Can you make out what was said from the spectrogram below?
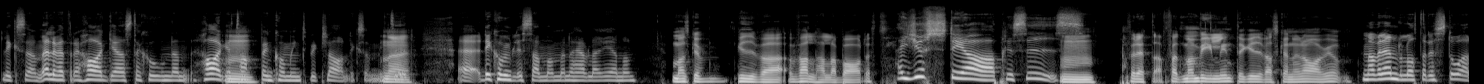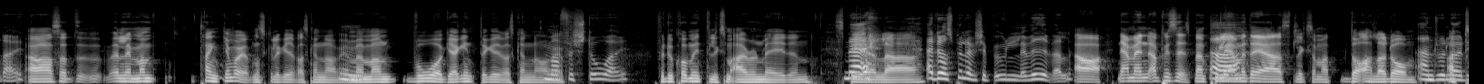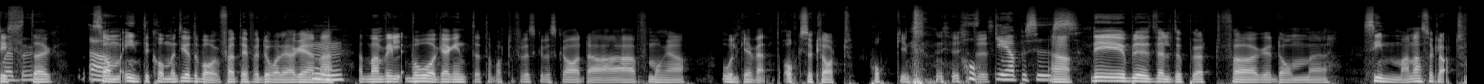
liksom, eller vet du det, Haga-stationen, Hagatappen kommer inte bli klar liksom i Nej. tid. Eh, det kommer bli samma med den här jävla arenan. Man ska riva Valhallabadet. Ja just det ja, precis. Mm, för detta, för att man vill inte riva Skandinavium. Man vill ändå låta det stå där. Ja, så att, eller man, tanken var ju att man skulle riva Skandinavium, Mm. men man vågar inte riva Skandinavium. Man förstår. För då kommer inte liksom Iron Maiden Nej. spela... Äh, då spelar vi för sig på Ullevi väl? Ja, nej men ja, precis. Men problemet är att, liksom att då alla de artister Ja. som inte kommer till Göteborg för att det är för dålig arena, Mm. att man vill, vågar inte ta bort det för det skulle skada för många olika event. Och såklart hockeyn. Hockey, ja precis. Ja, det är ju blivit väldigt upprört för de eh, simmarna såklart.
